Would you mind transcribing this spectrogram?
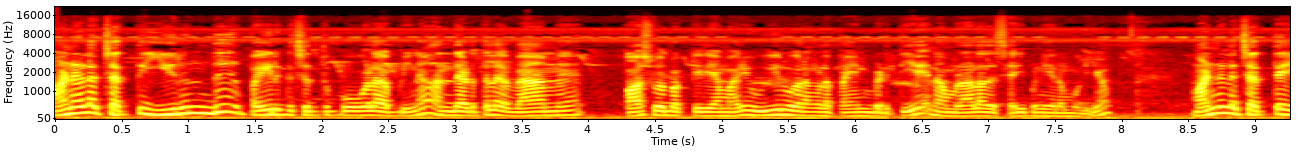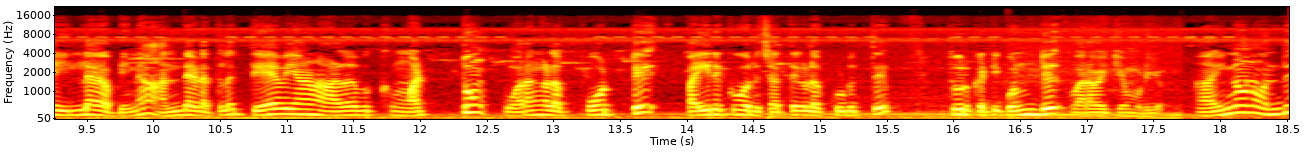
மண்ணில் சத்து இருந்து பயிருக்கு சத்து போகலை அப்படின்னா அந்த இடத்துல வேமு பாஸ்போ பாக்டீரியா மாதிரி உயிர் உரங்களை பயன்படுத்தியே நம்மளால் அதை சரி பண்ணிட முடியும். மண்ணில் சத்தே இல்லை அப்படின்னா அந்த இடத்துல தேவையான அளவுக்கு மட்டும் உரங்களை போட்டு பயிருக்கு ஒரு சத்துக்களை கொடுத்து தூர்க்கட்டி கொண்டு வர வைக்க முடியும். இன்னொன்று வந்து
